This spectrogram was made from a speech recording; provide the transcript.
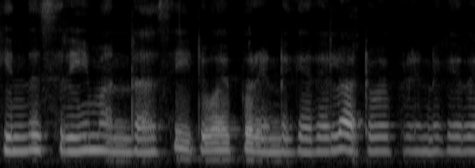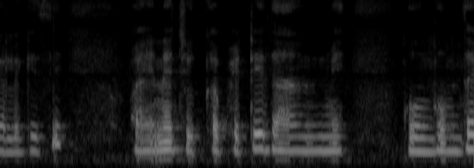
కింద శ్రీమని రాసి ఇటువైపు రెండు గెర్రెలు అటువైపు రెండు గెర్రెలు గీసి పైన చుక్క పెట్టి దాన్ని కుంకుమతో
